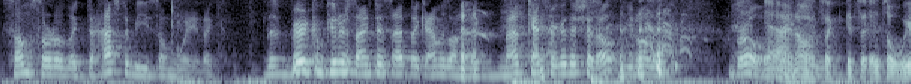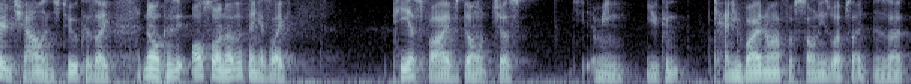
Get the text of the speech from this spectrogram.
some sort of like there has to be some way like. There's weird computer scientists at like Amazon. Like, mans can't figure this shit out. You know, like, bro. Yeah, I know. It's like it's a, it's a weird challenge too, because like no, because also another thing is like PS5s don't just. I mean, you can can you buy them off of Sony's website? Is that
